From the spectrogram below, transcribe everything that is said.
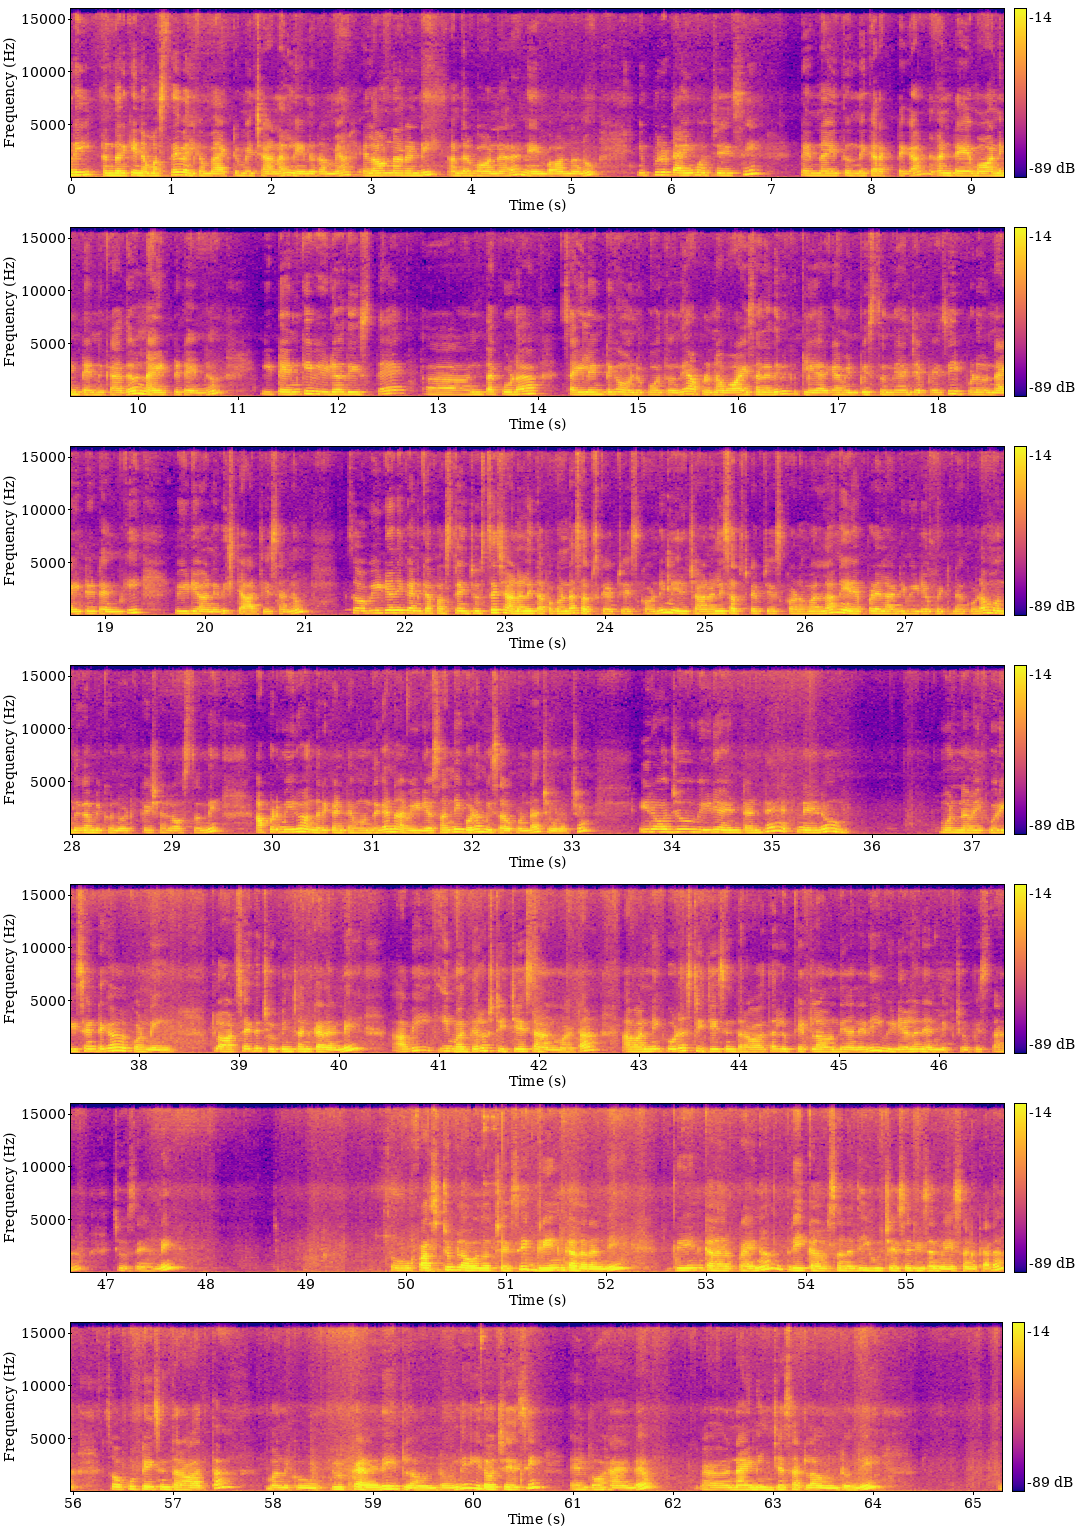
అండి. అందరికీ నమస్తే. Welcome back to my channel. నేను రమ్య. ఎలా ఉన్నారండి? అందరు బాగున్నారా? నేను బాగున్నాను. ఇప్పుడు టైం వచ్చేసి టెన్ అవుతుంది కరెక్ట్గా. అంటే మార్నింగ్ టెన్ కాదు నైట్ టెన్. ఈ టెన్కి వీడియో తీస్తే అంతా కూడా సైలెంట్గా ఉండిపోతుంది. అప్పుడు నా వాయిస్ అనేది మీకు క్లియర్గా వినిపిస్తుంది అని చెప్పేసి ఇప్పుడు నైట్ టెన్కి వీడియో అనేది స్టార్ట్ చేశాను. సో వీడియోని కనుక ఫస్ట్ టైం చూస్తే ఛానల్ని తప్పకుండా సబ్స్క్రైబ్ చేసుకోండి. మీరు ఛానల్ని సబ్స్క్రైబ్ చేసుకోవడం వల్ల నేను ఎప్పుడు ఎలాంటి వీడియో పెట్టినా కూడా ముందుగా మీకు నోటిఫికేషన్లో వస్తుంది. అప్పుడు మీరు అందరికంటే ముందుగా నా వీడియోస్ అన్నీ కూడా మిస్ అవ్వకుండా చూడొచ్చు. ఈరోజు వీడియో ఏంటంటే నేను మొన్న మీకు రీసెంట్గా కొన్ని క్లాత్స్ అయితే చూపించాను కదండి. అవి ఈ మధ్యలో స్టిచ్ చేశాను అనమాట అవన్నీ కూడా స్టిచ్ చేసిన తర్వాత లుక్ ఎట్లా ఉంది అనేది ఈ వీడియోలో నేను మీకు చూపిస్తాను. చూసేయండి. సో ఫస్ట్ బ్లౌజ్ వచ్చేసి గ్రీన్ కలర్ అండి. గ్రీన్ కలర్ పైన త్రీ కలర్స్ అనేది యూజ్ చేసి డిజైన్ వేసాను కదా. సో కుట్టేసిన తర్వాత మనకు లుక్ అనేది ఇట్లా ఉంటుంది. ఇది వచ్చేసి ఎల్బో హ్యాండ్ నైన్ ఇంచెస్ అట్లా ఉంటుంది.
